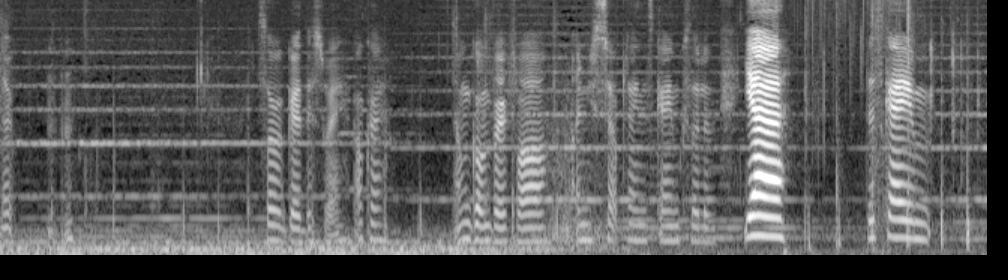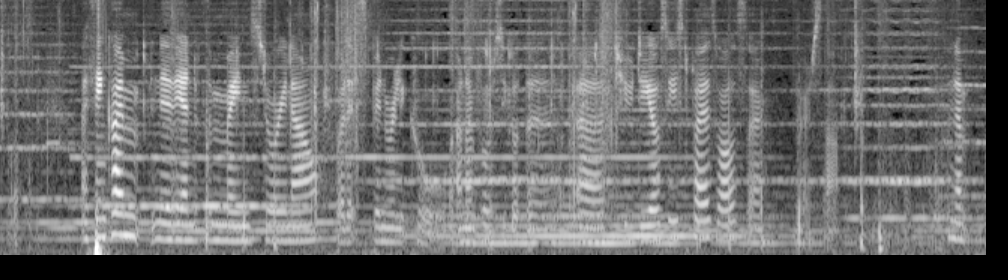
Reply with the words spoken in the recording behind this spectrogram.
Nope. Mm-mm. So I'll go this way. Okay. I'm going very far. I need to stop playing this game because I live. Yeah! This game. I think I'm near the end of the main story now, but it's been really cool. And I've obviously got the uh, two DLCs to play as well, so there's that. And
